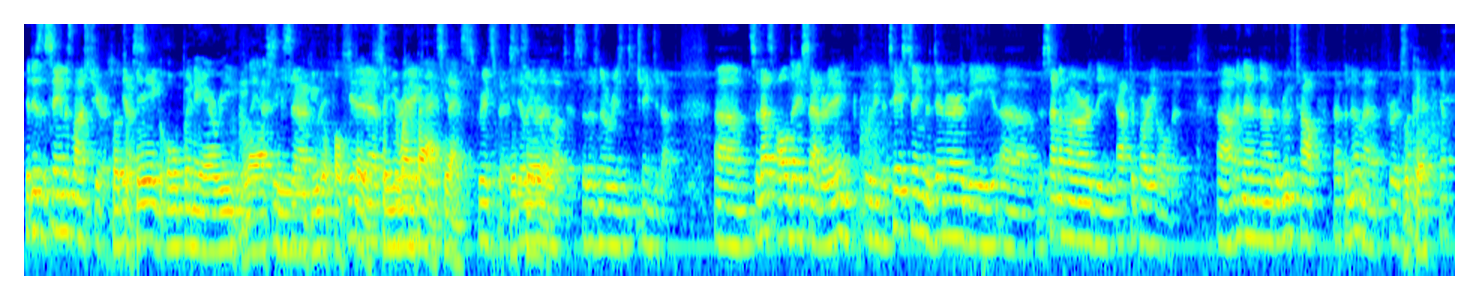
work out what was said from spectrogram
It is the same as last year. So it's yes. a big, open, airy, glassy, Exactly. beautiful space. Yeah, so you great, went back, great yes. space. Great space. It's yeah, we a- really loved it. So there's no reason to change it up. Um, so that's all day Saturday, including the tasting, the dinner, the uh, the seminar, the after party, all of it, uh, and then uh, the rooftop at the Nomad for Sunday. Okay. Yep.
